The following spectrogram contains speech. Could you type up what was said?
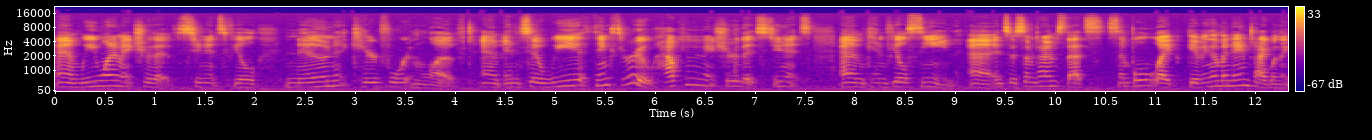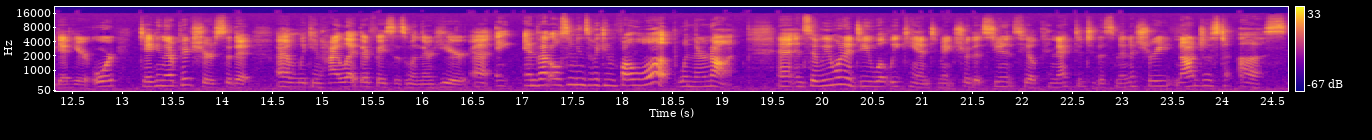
and we want to make sure that students feel known, cared for, and loved. Um, and so we think through how can we make sure that students um, can feel seen. Uh, and so sometimes that's simple, like giving them a name tag when they get here, or taking their pictures so that um, we can highlight their faces when they're here. Uh, and that also means we can follow up when they're not. And, and so we want to do what we can to make sure that students feel connected to this ministry, not just to us,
